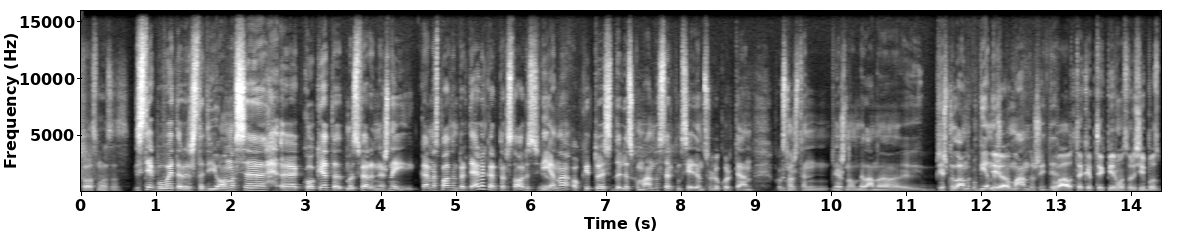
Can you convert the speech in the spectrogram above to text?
kosmosas. Vis tiek buvai ir stadionuose, e, kokia ta atmosfera, nežinai, ką mes matom per teleką ar per storius vieną, o kai tu esi dalis komandos, tarkim, sėdint su liuku ir ten koks nors ten, nežinau, Milano, prieš Milano vieną iš komandų žaidė. Vau, tai kaip tik pirmas varžybos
